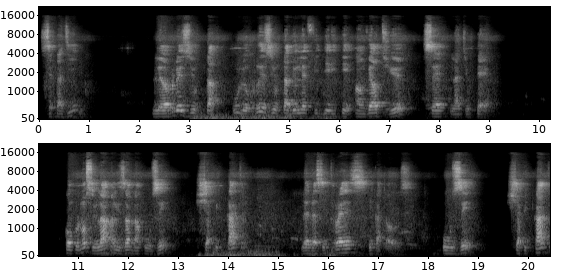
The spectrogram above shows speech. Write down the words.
C'est-à-dire le résultat ou le résultat de l'infidélité envers Dieu, c'est l'adultère. Comprenons cela en lisant dans Osée, chapitre 4, les versets 13 et 14. Osée, chapitre 4,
